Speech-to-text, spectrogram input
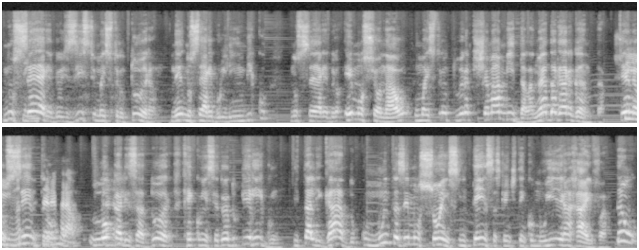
No sim. cérebro existe uma estrutura, né, no cérebro límbico, no cérebro emocional uma estrutura que chama amígdala, não é da garganta. Sim, Ele é o centro cerebral. localizador, uhum. reconhecedor do perigo e está ligado com muitas emoções intensas que a gente tem, como ira, raiva. Então,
